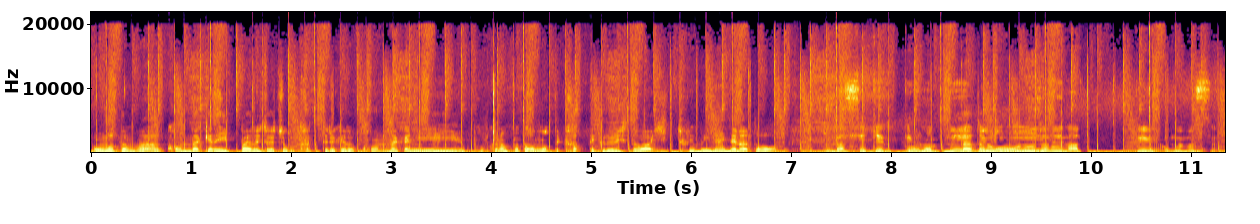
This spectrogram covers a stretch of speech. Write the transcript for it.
思ったのまあこんだけねいっぱいの人がチョコ買ってるけどこの中に僕のことを思って買ってくれる人は一人もいないんだなと。今世間って思っねた時平に等じゃねえなって思いますよね。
